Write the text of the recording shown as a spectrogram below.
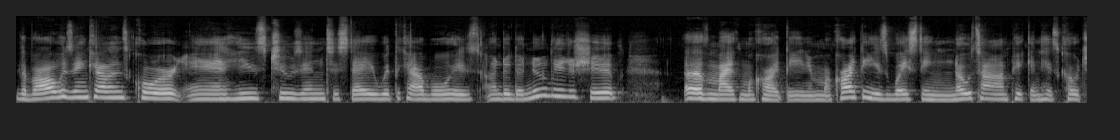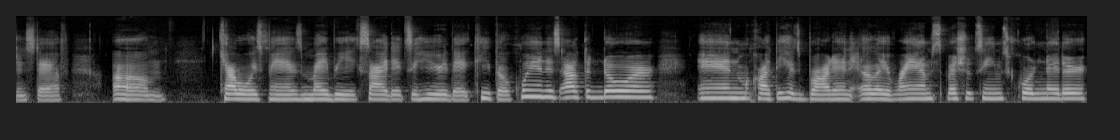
The ball was in Kellen's court, and he's choosing to stay with the Cowboys under the new leadership of Mike McCarthy. And McCarthy is wasting no time picking his coaching staff. Um, Cowboys fans may be excited to hear that Keith O'Quinn is out the door, and McCarthy has brought in LA Rams special teams coordinator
